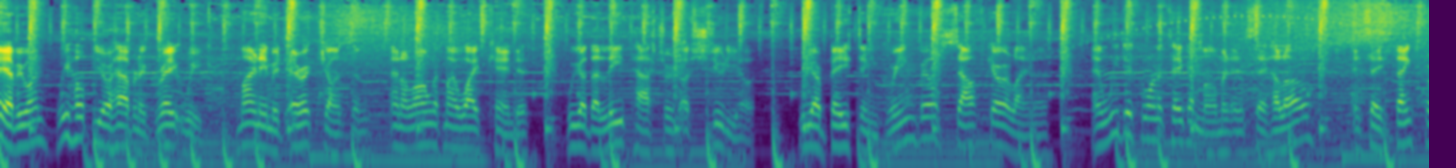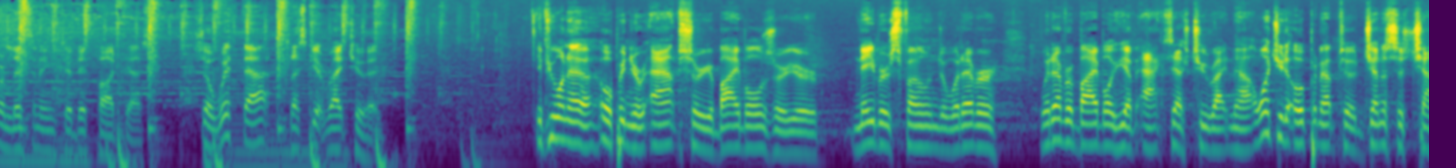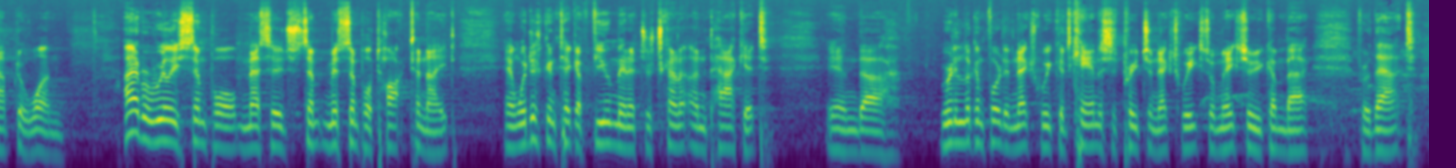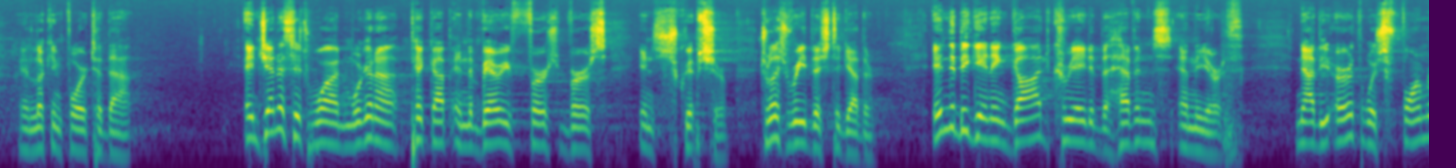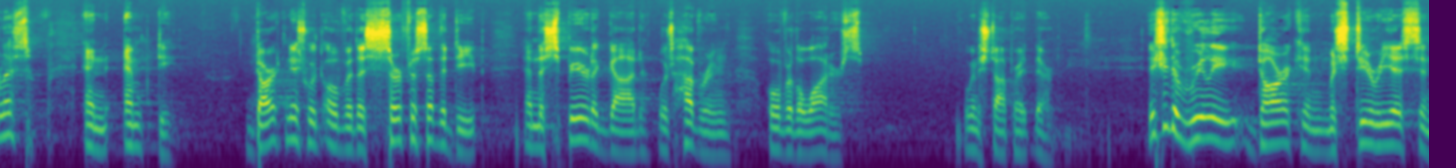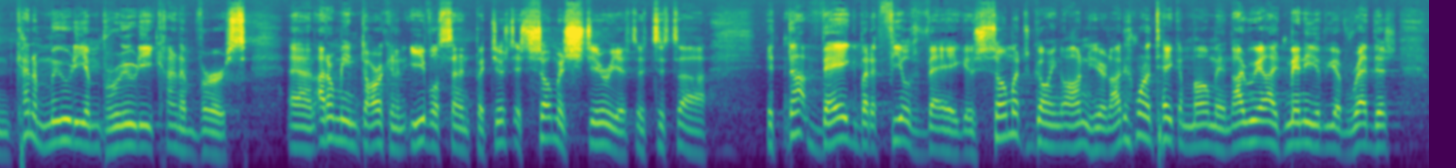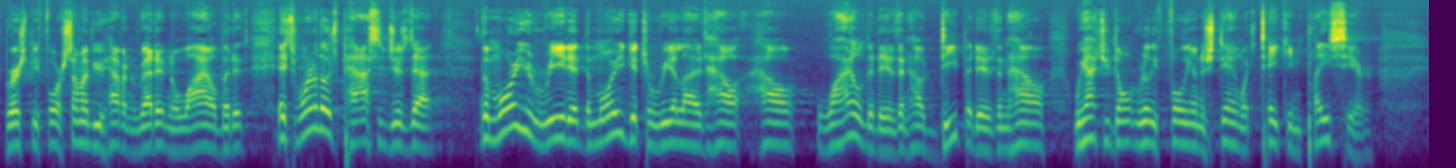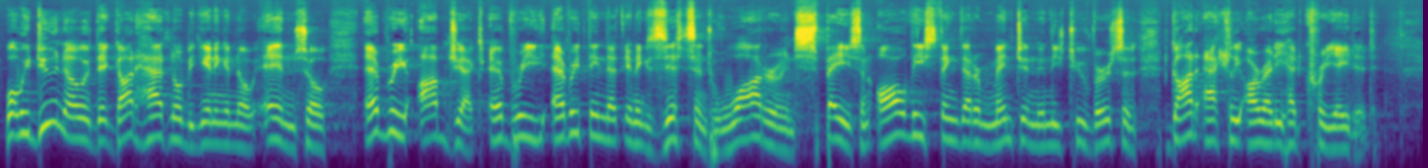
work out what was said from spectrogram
Hey everyone, we hope you are having a great week. My name is Eric Johnson, and along with my wife Candace, we are the lead pastors of Studio. We are based in Greenville, South Carolina, and we just want to take a moment and say hello and say thanks for listening to this podcast. So, with that, let's get right to it. If you want to open your apps or your Bibles or your neighbor's phones or whatever, whatever Bible you have access to right now, I want you to open up to Genesis chapter 1. I have a really simple message, sim- simple talk tonight, and we're just going to take a few minutes just to kind of unpack it. And uh, really looking forward to next week because Candace is preaching next week, so make sure you come back for that. And looking forward to that. In Genesis 1, we're going to pick up in the very first verse in Scripture. So let's read this together. In the beginning, God created the heavens and the earth. Now the earth was formless and empty Darkness was over the surface of the deep, and the Spirit of God was hovering over the waters. We're going to stop right there. This is a really dark and mysterious and kind of moody and broody kind of verse. And I don't mean dark in an evil sense, but just it's so mysterious. It's just, uh, it's not vague, but it feels vague. There's so much going on here. And I just want to take a moment. I realize many of you have read this verse before. Some of you haven't read it in a while, but it, it's one of those passages that the more you read it, the more you get to realize how, how wild it is and how deep it is and how we actually don't really fully understand what's taking place here. What we do know is that God has no beginning and no end. So every object, every everything that's in existence, water and space, and all these things that are mentioned in these two verses, God actually already had created.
